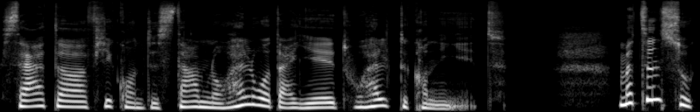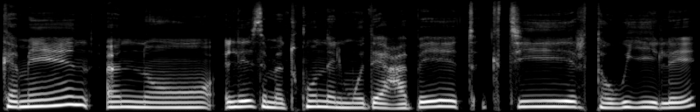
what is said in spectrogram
ساعتها فيكم تستعملوا هالوضعيات وهالتقنيات. ما تنسوا كمان إنه لازم تكون المداعبات كتير طويلة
